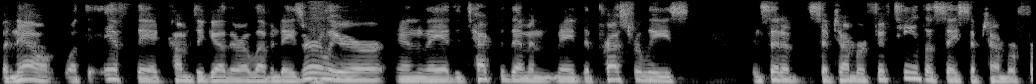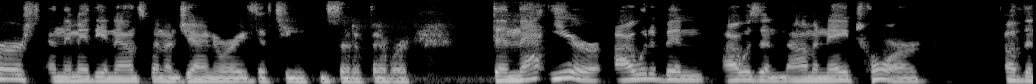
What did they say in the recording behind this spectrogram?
But now, what the, if they had come together 11 days earlier and they had detected them and made the press release instead of September 15th, let's say September 1st, and they made the announcement on January 15th instead of February then that year I would have been I was a nominator of the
